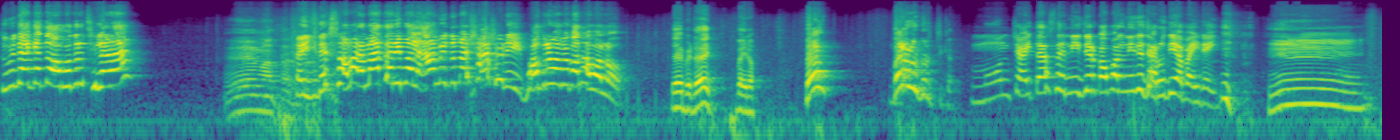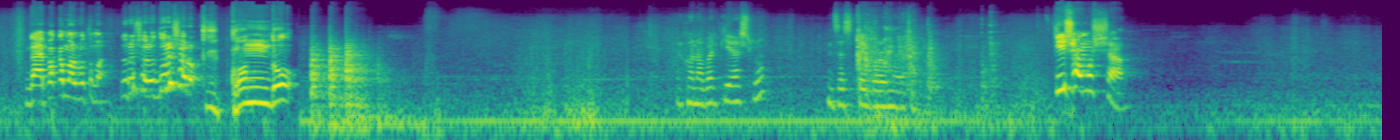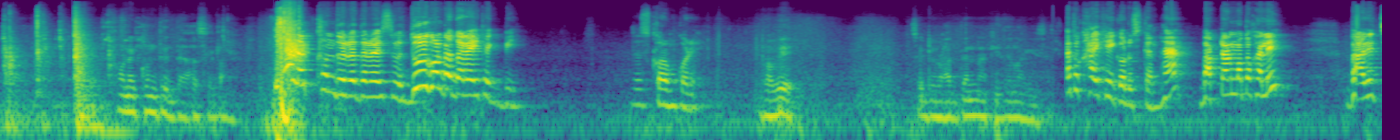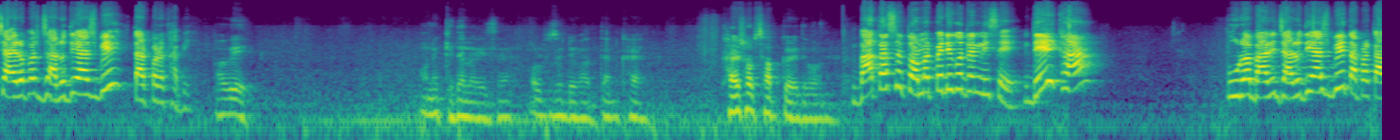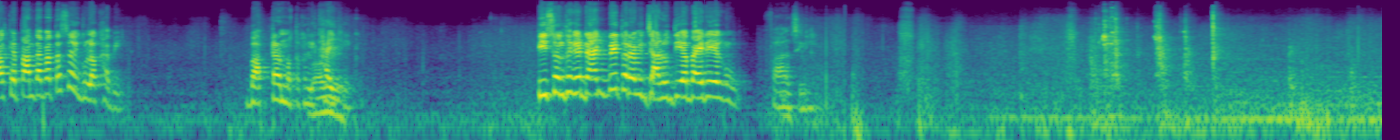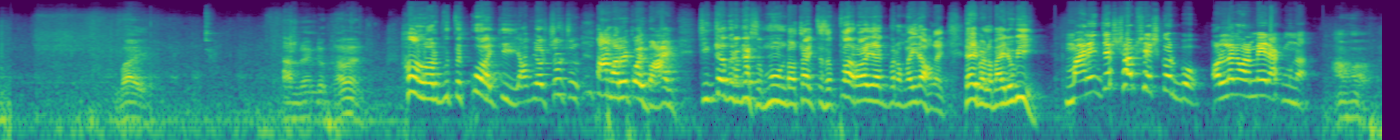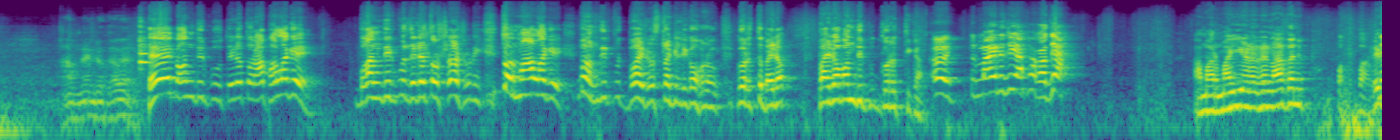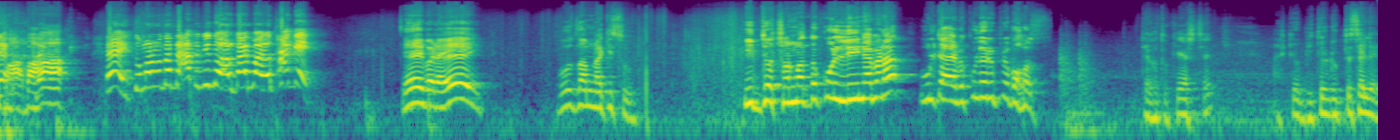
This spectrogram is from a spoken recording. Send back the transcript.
তুমি তো আগে তো অভদ্র ছিলে না এ মাতারি এই দেখছ আমার মাতারি বলে আমি তোমার শাশুড়ি ভদ্রভাবে কথা বলো এই বেটা বাইরা মন চাইতেছে নিজের কপাল নিজে ঝাড়ু দিয়া বাইরেই হুম। গায়ে পাকা মারবো তোমার। দূরে সরো দূরে সরো। কি গন্ধ। এখন আবার কি আসলো? জাস্ট গরম হয়ে যায় কি সমস্যা? অনেকক্ষণ থেকে দেখা অনেকক্ষণ ধরে দাঁড়াইছিল দুই ঘণ্টা দাঁড়াই থাকবি। জাস্ট গরম করে। ভাবে সেটি ভাত দেন না খিদে লাগিয়েছে এত খাই খাই করুস কেন হ্যাঁ? বাপটার মতো খালি? বাড়ির চায়ের ওপর ঝাড়ু দিয়ে আসবি তারপরে খাবি। ভাবে অনেক খিদে লাগিয়েছে অল্প সেটি ভাত দেন খায়। খায় সব সাফ করে দেবো আমি। বাতাসে তো আমার পেটিকোটের নিচে। দেই খা। পুরো বাড়ি ঝাড়ু দিয়ে আসবি তারপর কালকে পান্তা পাতাছে এগুলো খাবি। বাপটার মতো খালি খাই। খাই পিছন থেকে ডাকবি তোর আমি ঝাড়ু দিয়ে বাইরে ফাজিল। ভাই আমরা একটু খাবেন আমার পুতে কয় কি? আমি আর শ্বশুর আমারে কয় ভাই চিন্তা করে দেখছ মনটা চাইতেছে পারাই একবার মাইরা হলাই। এই বেলা ভাই রবি মানিজ্য সব শেষ করব ওর লাগে আমার মেয়ে রাখব না। আহা আপনি একটু খাবেন এই বান্দির এটা তোর আফা লাগে? বান্দির পুত এটা তোর শাশুড়ি তোর মা লাগে? বান্দির পুত ভাই রস্তা গেলি কখনো ঘরের তো বাইরা বাইরা বান্দির পুত ঘরের থেকে। ওই তোর মায়ের যে আফা যা। আমার মাইয়ারে না জানি বাবা রে বাবা। এই তোমার মতো একটা হাতে যদি ওর গায়ে পায় থাকে। এই বেড়া এই। বুঝলাম না কিছু। ইজ্জত সম্মান তো করলেই না বেড়া উল্টা আসবে কুলের উপরে বহস। দেখো তো কে আসছে। আর কেউ ভিতরে ঢুকতে চাইলে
